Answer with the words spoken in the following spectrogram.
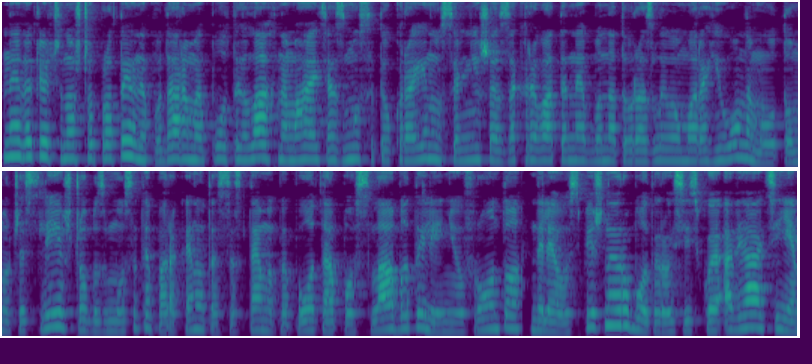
Не виключено, що противник ударами по тилах намагається змусити Україну сильніше закривати небо над вразливими регіонами, у тому числі щоб змусити перекинути системи ППО та послабити лінію фронту для успішної роботи російської авіації.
